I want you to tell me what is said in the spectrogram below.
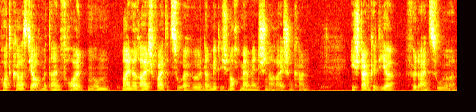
Podcast ja auch mit deinen Freunden, um meine Reichweite zu erhöhen, damit ich noch mehr Menschen erreichen kann. Ich danke dir für dein Zuhören.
